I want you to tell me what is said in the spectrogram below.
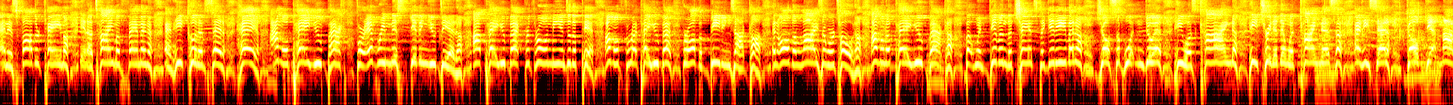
and his father came in a time of famine, and he could have said, Hey, I'm gonna pay you back for every misgiving you did. I'll pay you back for throwing me into the pit. I'm gonna pay you back for all the beatings I got and all the lies that were told. I'm gonna pay you back. But when given the chance to get even, uh, Joseph wouldn't do it. He was kind, he treated them with kindness, uh, and he said, Go get my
